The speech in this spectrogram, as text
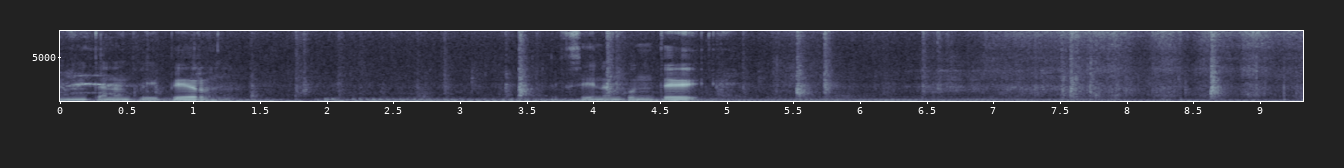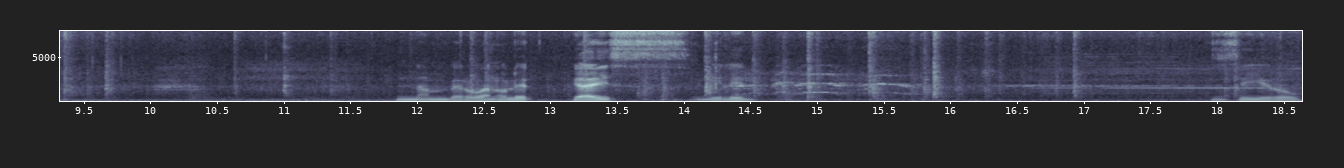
Gamitan ng clipper. Fixin ng kunti. Number 1 ulit guys. Gilid. Zero.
